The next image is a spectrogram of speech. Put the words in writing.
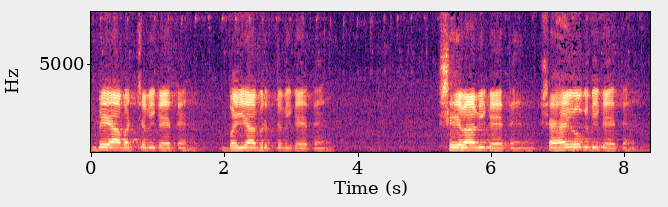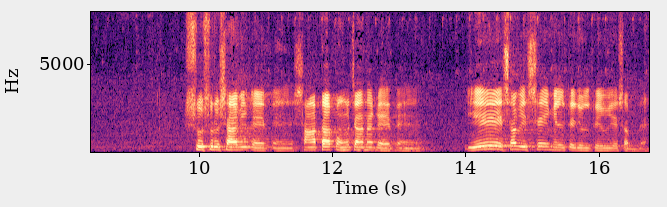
बेयावच्च भी कहते हैं बैयावृत्त भी कहते हैं, सेवा भी कहते हैं, सहयोग भी कहते हैं। शुश्रूषा भी कहते हैं साता पहुंचाना कहते हैं। ये सब इससे ही मिलते जुलते हुए शब्द हैं।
